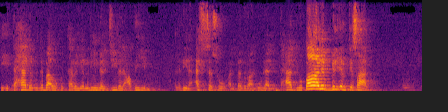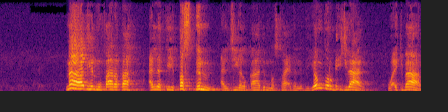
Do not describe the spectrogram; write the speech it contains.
في اتحاد الأدباء والكتاب اليمنيين من الجيل العظيم الذين أسسوا البذرة الأولى للاتحاد يطالب بالانفصال. ما هذه المفارقة التي تصدم الجيل القادم والصاعد الذي ينظر بإجلال وإكبار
